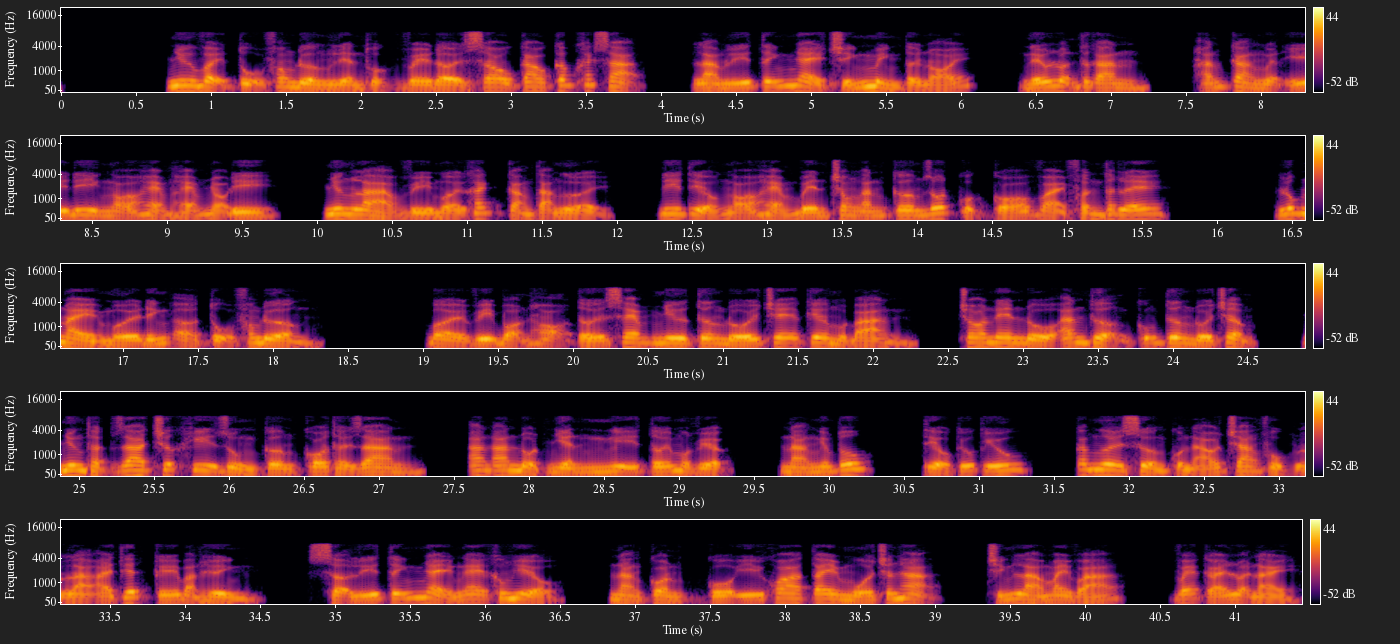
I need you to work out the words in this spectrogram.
Như vậy tụ phong đường liền thuộc về đời sau cao cấp khách sạn, làm lý tĩnh nhảy chính mình tới nói, nếu luận thức ăn, hắn càng nguyện ý đi ngõ hẻm hẻm nhỏ đi, nhưng là vì mời khách cảm tạ người, đi tiểu ngõ hẻm bên trong ăn cơm rốt cuộc có vài phần thất lễ. Lúc này mới đính ở tụ phong đường. Bởi vì bọn họ tới xem như tương đối trễ kia một bàn, cho nên đồ ăn thượng cũng tương đối chậm, nhưng thật ra trước khi dùng cơm có thời gian, An An đột nhiên nghĩ tới một việc, nàng nghiêm túc, tiểu cứu cứu, các ngươi xưởng quần áo trang phục là ai thiết kế bản hình, sợ lý tĩnh nhảy nghe không hiểu, nàng còn cố ý khoa tay múa chân hạ, chính là may vá, vẽ cái loại này.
